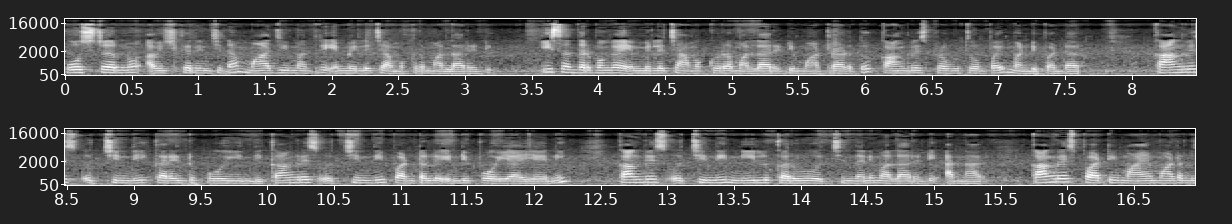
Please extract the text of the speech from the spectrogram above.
పోస్టర్ను ఆవిష్కరించిన మాజీ మంత్రి ఎమ్మెల్యే చామకూర మల్లారెడ్డి. ఈ సందర్భంగా ఎమ్మెల్యే చామకూర మల్లారెడ్డి మాట్లాడుతూ కాంగ్రెస్ ప్రభుత్వంపై మండిపడ్డారు. కాంగ్రెస్ వచ్చింది కరెంటు పోయింది. కాంగ్రెస్ వచ్చింది పంటలు ఎండిపోయాయని కాంగ్రెస్ వచ్చింది నీళ్ళు కరువు వచ్చిందని మల్లారెడ్డి అన్నారు. కాంగ్రెస్ పార్టీ మాయమాటలు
